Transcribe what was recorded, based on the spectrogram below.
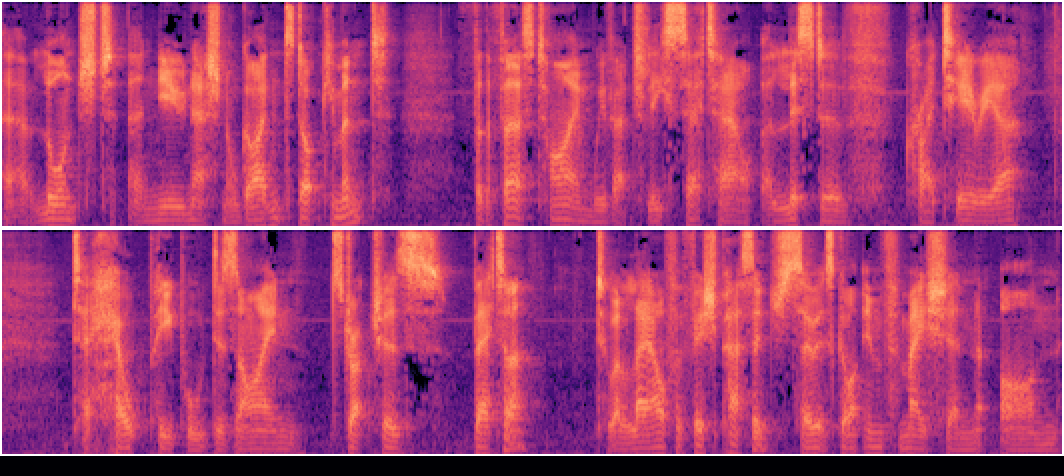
uh, launched a new national guidance document. For the first time, we've actually set out a list of criteria to help people design structures better to allow for fish passage. So, it's got information on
